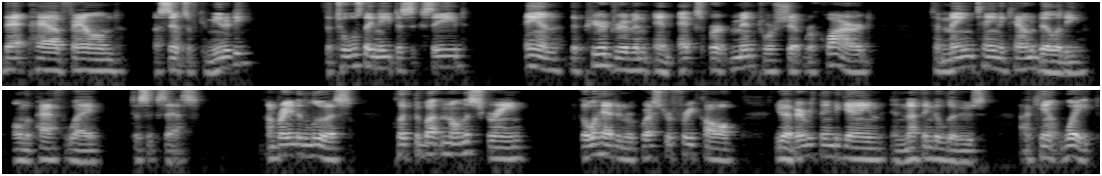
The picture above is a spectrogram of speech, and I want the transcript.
that have found a sense of community, the tools they need to succeed, and the peer driven and expert mentorship required to maintain accountability on the pathway to success. I'm Brandon Lewis. Click the button on the screen. Go ahead and request your free call. You have everything to gain and nothing to lose. I can't wait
